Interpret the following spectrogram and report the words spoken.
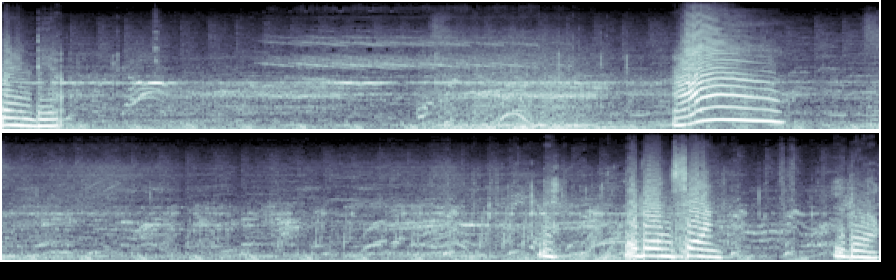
ก็ยังดีอะ อ้าวเนี่ยได้โดนเสียงอีดอก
